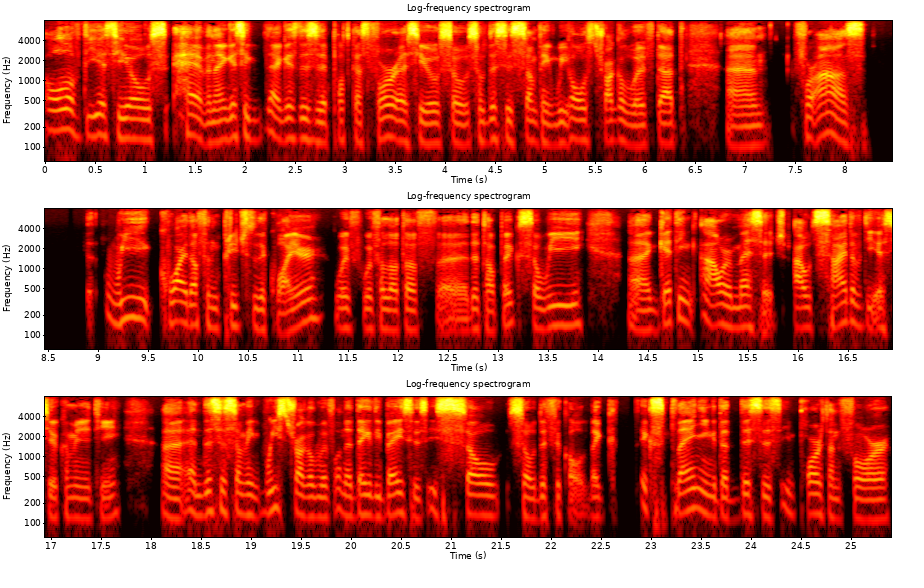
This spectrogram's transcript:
all of the seos have and i guess it, i guess this is a podcast for seo so so this is something we all struggle with that um, for us we quite often preach to the choir with with a lot of uh, the topics. So we uh, getting our message outside of the seo community uh, and this is something we struggle with on a daily basis is so so difficult. Like explaining that this is important for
